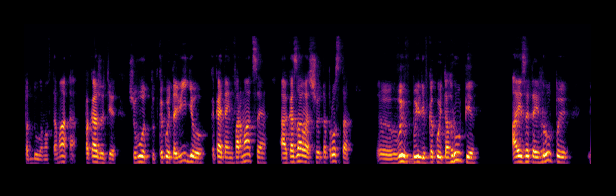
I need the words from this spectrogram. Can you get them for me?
под дулом автомата, покажете, что вот тут какое-то видео, какая-то информация, а оказалось, что это просто э, вы были в какой-то группе, а из этой группы, э,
